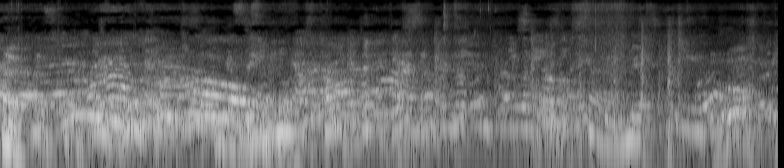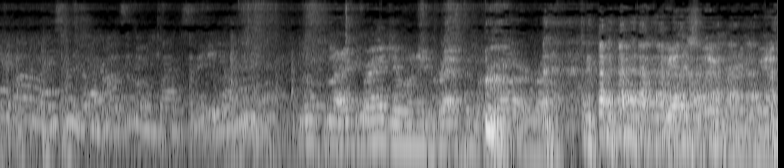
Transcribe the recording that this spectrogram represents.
yeah. Looks like Bradley when he's wrapping the car, right? Yeah, the slimmer, yeah.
